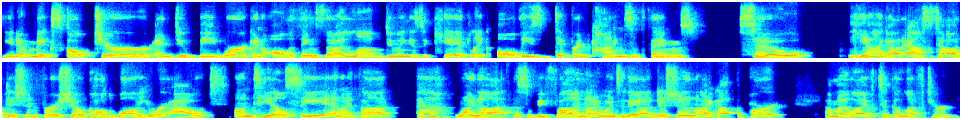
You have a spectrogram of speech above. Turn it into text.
you know make sculpture and do beadwork and all the things that I loved doing as a kid, like all these different kinds of things. So yeah, I got asked to audition for a show called While You Were Out on TLC. And I thought, eh, why not? This will be fun. I went to the audition, I got the part and my life took a left turn.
